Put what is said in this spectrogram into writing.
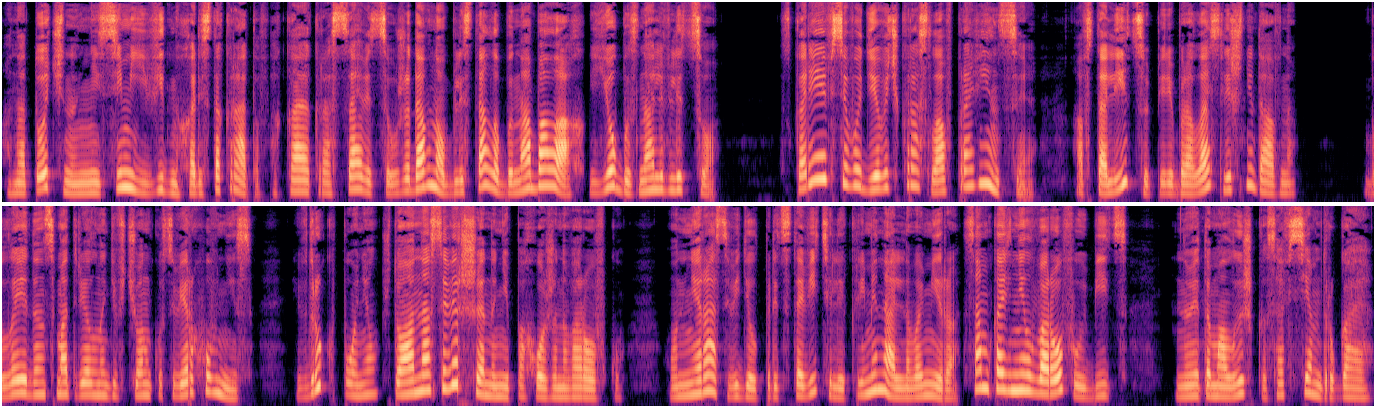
Она точно не из семьи видных аристократов. Такая красавица уже давно блистала бы на балах, ее бы знали в лицо. Скорее всего, девочка росла в провинции, а в столицу перебралась лишь недавно. Блейден смотрел на девчонку сверху вниз и вдруг понял, что она совершенно не похожа на воровку. Он не раз видел представителей криминального мира, сам казнил воров и убийц. Но эта малышка совсем другая.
